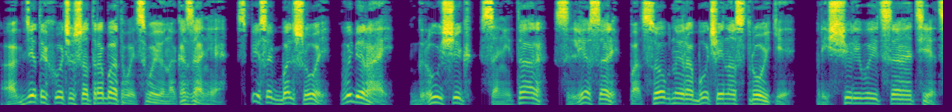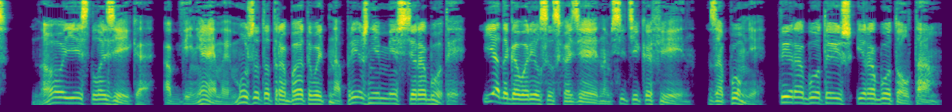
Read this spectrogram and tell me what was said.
А где ты хочешь отрабатывать свое наказание? Список большой, выбирай. Грузчик, санитар, слесарь, подсобный рабочий на стройке. Прищуривается отец. Но есть лазейка. Обвиняемый может отрабатывать на прежнем месте работы. Я договорился с хозяином сети кофеин. Запомни, ты работаешь и работал там.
